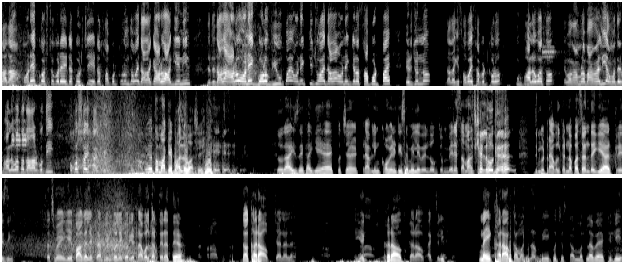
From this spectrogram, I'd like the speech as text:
দাদা অনেক কষ্ট করে এটা করছে এটা সাপোর্ট করুন সবাই দাদাকে আরও আগিয়ে নিন যাতে দাদা আরও অনেক বড় ভিউ পায় অনেক কিছু হয় দাদা অনেক যেন সাপোর্ট পায়। এর জন্য দাদাকে সবাই সাপোর্ট করো খুব ভালোবাসো এবং আমরা বাঙালি আমাদের ভালোবাসা দাদার প্রতি অবশ্যই থাকবে। আমিও তোমাকে ভালোবাসি। तो गाइज़ देखा, ये है कुछ ट्रैवलिंग कम्युनिटी से मिले हुए लोग, जो मेरे समाज के लोग हैं, जिनको ट्रैवल करना पसंद है। ये यार क्रेजी सच में, ये पागल है ट्रैवलिंग को लेकर, ये ट्रैवल करते रहते हैं। द खराब चैनल है। ये खराब खराब एक्चुअली नहीं, खराब का मतलब भी कुछ उसका मतलब है, क्योंकि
